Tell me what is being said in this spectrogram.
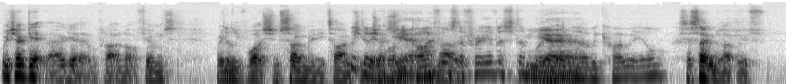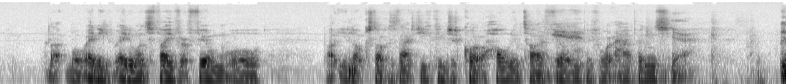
Which I get that. I get that with like a lot of films. When Do- you've watched them so many times, we you do it just Monty Yeah. Python's know. the three of us, don't we? Yeah. You know, we quote it all. It's the same like with like well any anyone's favourite film or like your lock stock and snatch. You can just quote a whole entire film before it happens. Yeah. I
